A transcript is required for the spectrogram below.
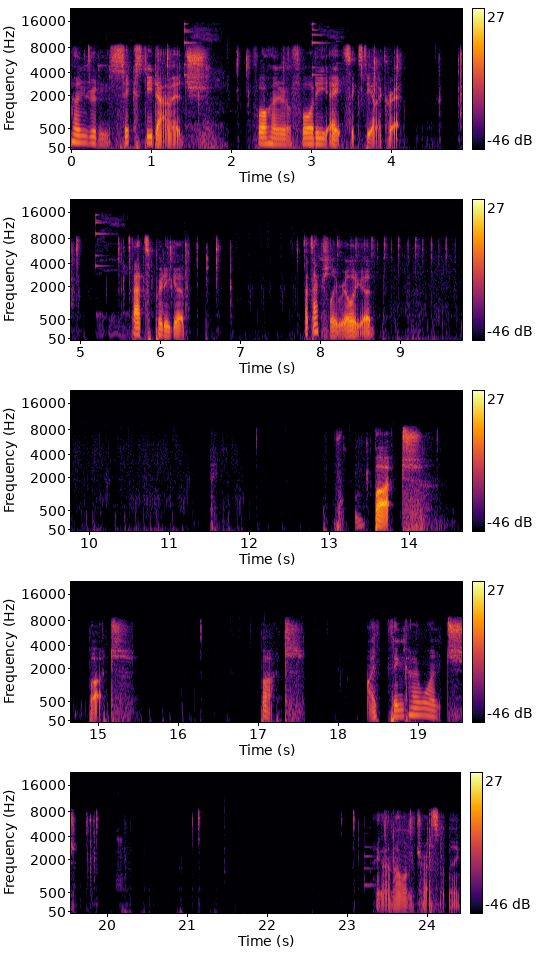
860 damage. 440, 860 on a crit. That's pretty good. That's actually really good. But, but, but, I think I want... Hang on, I want to try something.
